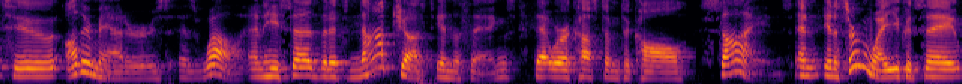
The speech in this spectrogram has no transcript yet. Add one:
to other matters as well? And he says that it's not just in the things that we're accustomed to call signs. And in a certain way, you could say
